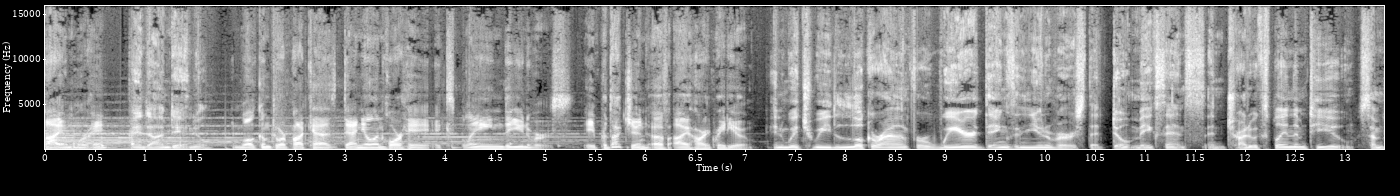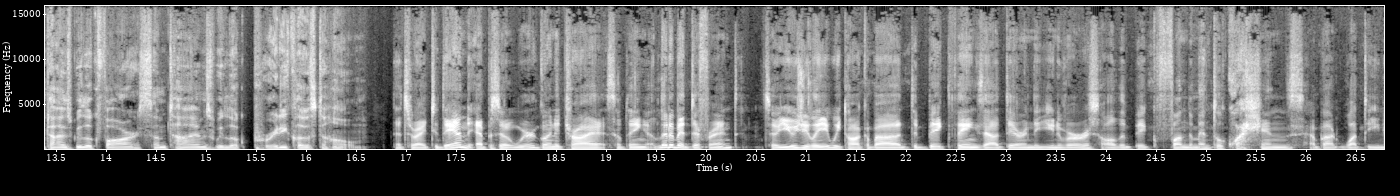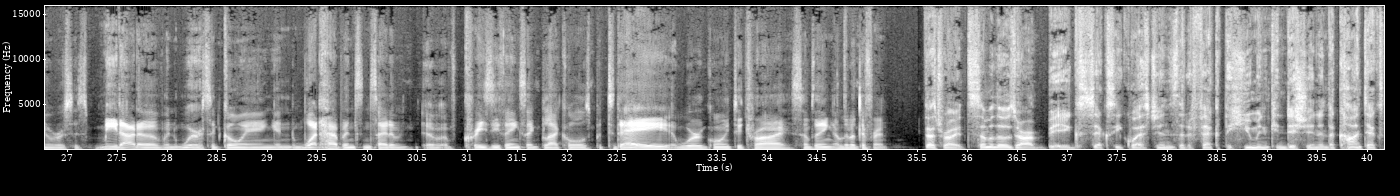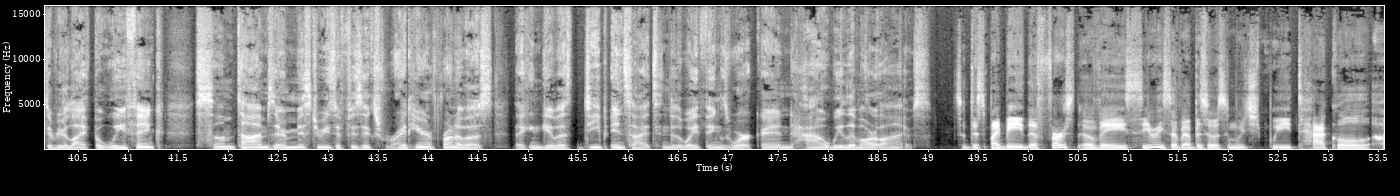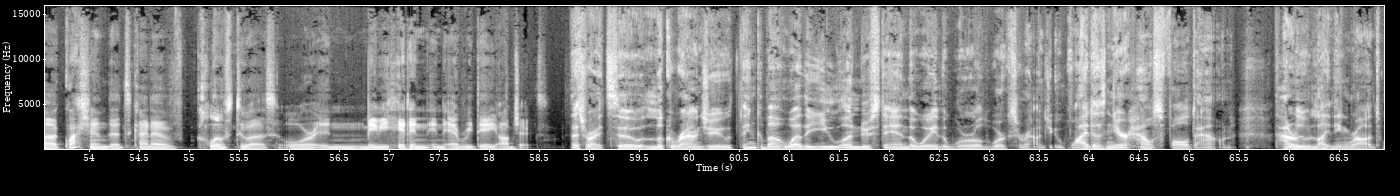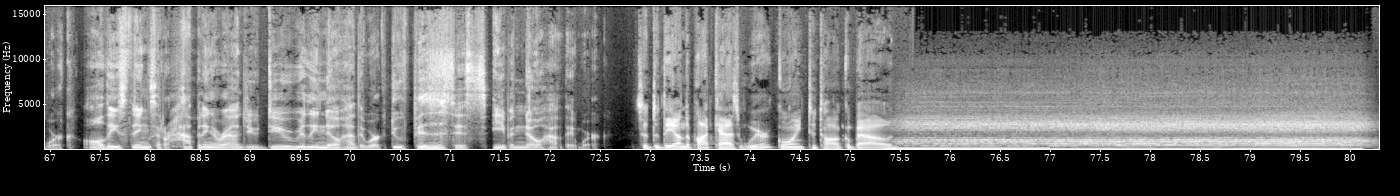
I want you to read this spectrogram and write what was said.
Hi, I'm Jorge. And I'm Daniel. Welcome to our podcast, Daniel and Jorge Explain the Universe, a production of iHeartRadio. In which we look around for weird things in the universe that don't make sense and try to explain them to you. Sometimes we look far, sometimes we look pretty close to home. That's right. Today on the episode, we're going to try something a little bit different. So, usually we talk about the big things out there in the universe, all the big fundamental questions about what the universe is made out of and where is it going and what happens inside of, of, of crazy things like black holes. But today, we're going to try something a little different. That's right. Some of those are big, sexy questions that affect the human condition and the context of your life. But we think sometimes there are mysteries of physics right here in front of us that can give us deep insights into the way things work and how we live our lives. So, this might be the first of a series of episodes in which we tackle a question that's kind of close to us or in maybe hidden in everyday objects. That's right. So look around you. Think about whether you understand the way the world works around you. Why doesn't your house fall down? How do lightning rods work? All these things that are happening around you, do you really know how they work? Do physicists even know how they work? So today on the podcast, we're going to talk about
